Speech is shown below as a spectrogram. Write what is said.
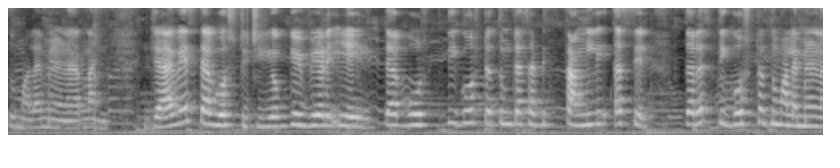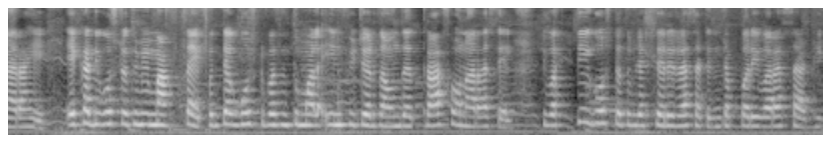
तुम्हाला मिळणार नाही. ज्यावेळेस त्या गोष्टीची योग्य वेळ येईल त्या गोष्टी गोष्ट तुमच्यासाठी चांगली असेल तरच ती गोष्ट तुम्हाला मिळणार आहे. एखादी गोष्ट तुम्ही मागताय पण त्या गोष्टीपासून तुम्हाला इन फ्युचर जाऊन जर त्रास होणार असेल किंवा ती गोष्ट तुमच्या शरीरासाठी तुमच्या परिवारासाठी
